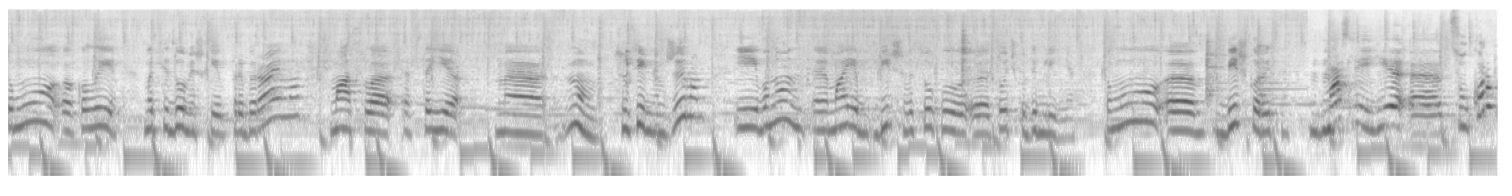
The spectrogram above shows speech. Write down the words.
тому, е, коли ми ці домішки прибираємо, масло стає е, ну, суцільним жиром, і воно е, має більш високу точку димління. Тому більш корисне. В маслі є цукор,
